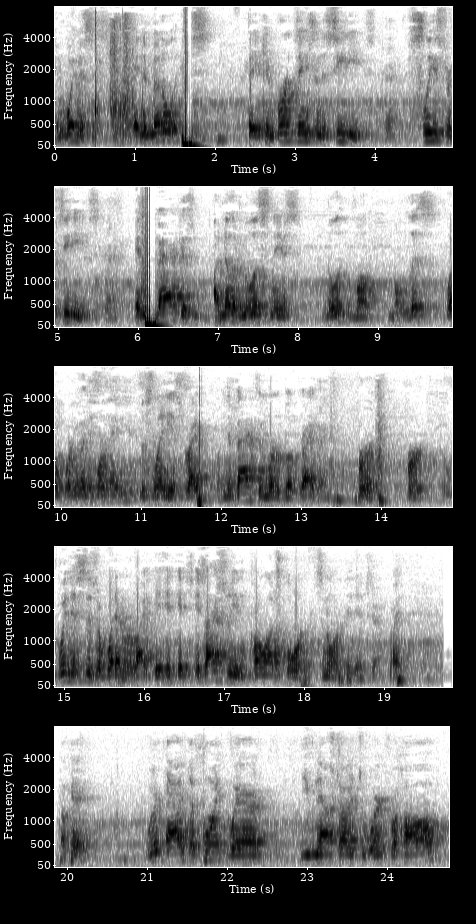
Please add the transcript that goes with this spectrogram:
and witnesses. In the middle is they convert things into CDs, Okay. sleeves for CDs. Okay. In the back is another miscellaneous, mil, mil, melis, what word am I looking for? Miscellaneous? Miscellaneous, right? In the back of the murder book, right? Okay. For for witnesses or whatever, right? It, it, it's, it's actually in chronological order. It's in order. It is, right? Okay. We're at the point where you've now started to work for Hall.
